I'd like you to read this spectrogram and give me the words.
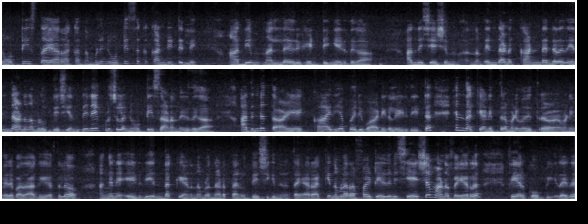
നോട്ടീസ് തയ്യാറാക്കാൻ. നമ്മൾ നോട്ടീസൊക്കെ കണ്ടിട്ടില്ലേ? ആദ്യം നല്ല ഒരു ഹെഡിങ് എഴുതുക. അതിനുശേഷം എന്താണ് കണ്ടന്റ് അതായത് എന്താണ് നമ്മൾ ഉദ്ദേശിച്ചത്? എന്തിനെക്കുറിച്ചുള്ള നോട്ടീസാണെന്ന് എഴുതുക. അതിന്റെ താഴെ കാര്യപരിപാടികൾ എഴുതിയിട്ട് എന്തൊക്കെയാണ് ഇത്ര മണി മുതൽ ഇത്ര മണി വരെ പതാക ഉയർത്തലോ? അങ്ങനെ എഴുതി എന്തൊക്കെയാണ് നമ്മൾ നടത്താൻ ഉദ്ദേശിക്കുന്നത് തയ്യാറാക്കി നമ്മൾ റഫായിട്ട് എഴുതിയതിന് ശേഷമാണ് ഫെയർ ഫെയർ കോപ്പി അതായത്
